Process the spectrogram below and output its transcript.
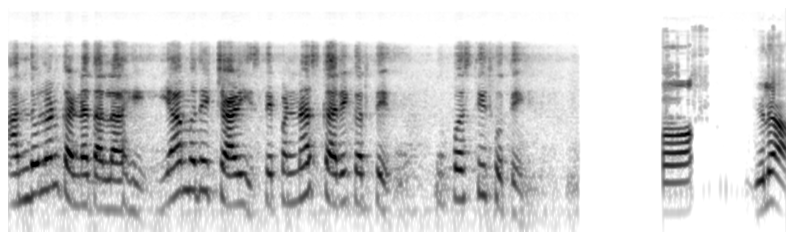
आंदोलन करण्यात आलं आहे. यामध्ये चाळीस ते पन्नास कार्यकर्ते उपस्थित होते. गेल्या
